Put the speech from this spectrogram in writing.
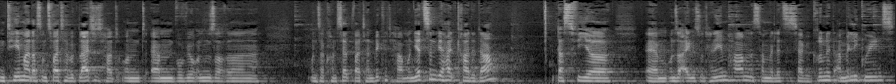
ein Thema, das uns weiter begleitet hat und ähm, wo wir unsere, unser Konzept weiterentwickelt haben. Und jetzt sind wir halt gerade da, dass wir ähm, unser eigenes Unternehmen haben. Das haben wir letztes Jahr gegründet, Amelie Greens.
